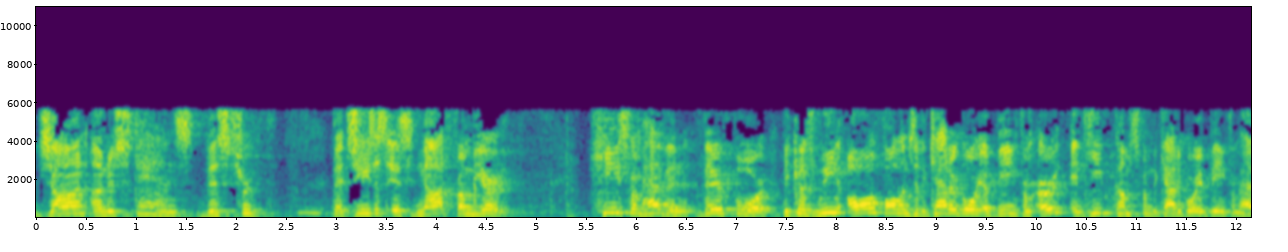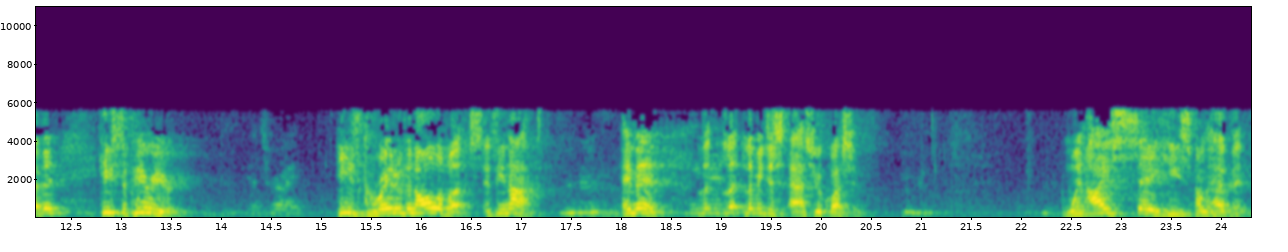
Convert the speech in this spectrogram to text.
John understands this truth that Jesus is not from the earth. He's from heaven, therefore, because we all fall into the category of being from earth and he comes from the category of being from heaven, he's superior. That's right. He's greater than all of us, is he not? Mm-hmm. Amen. Amen. Let, let- let me just ask you a question. When I say he's from heaven,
